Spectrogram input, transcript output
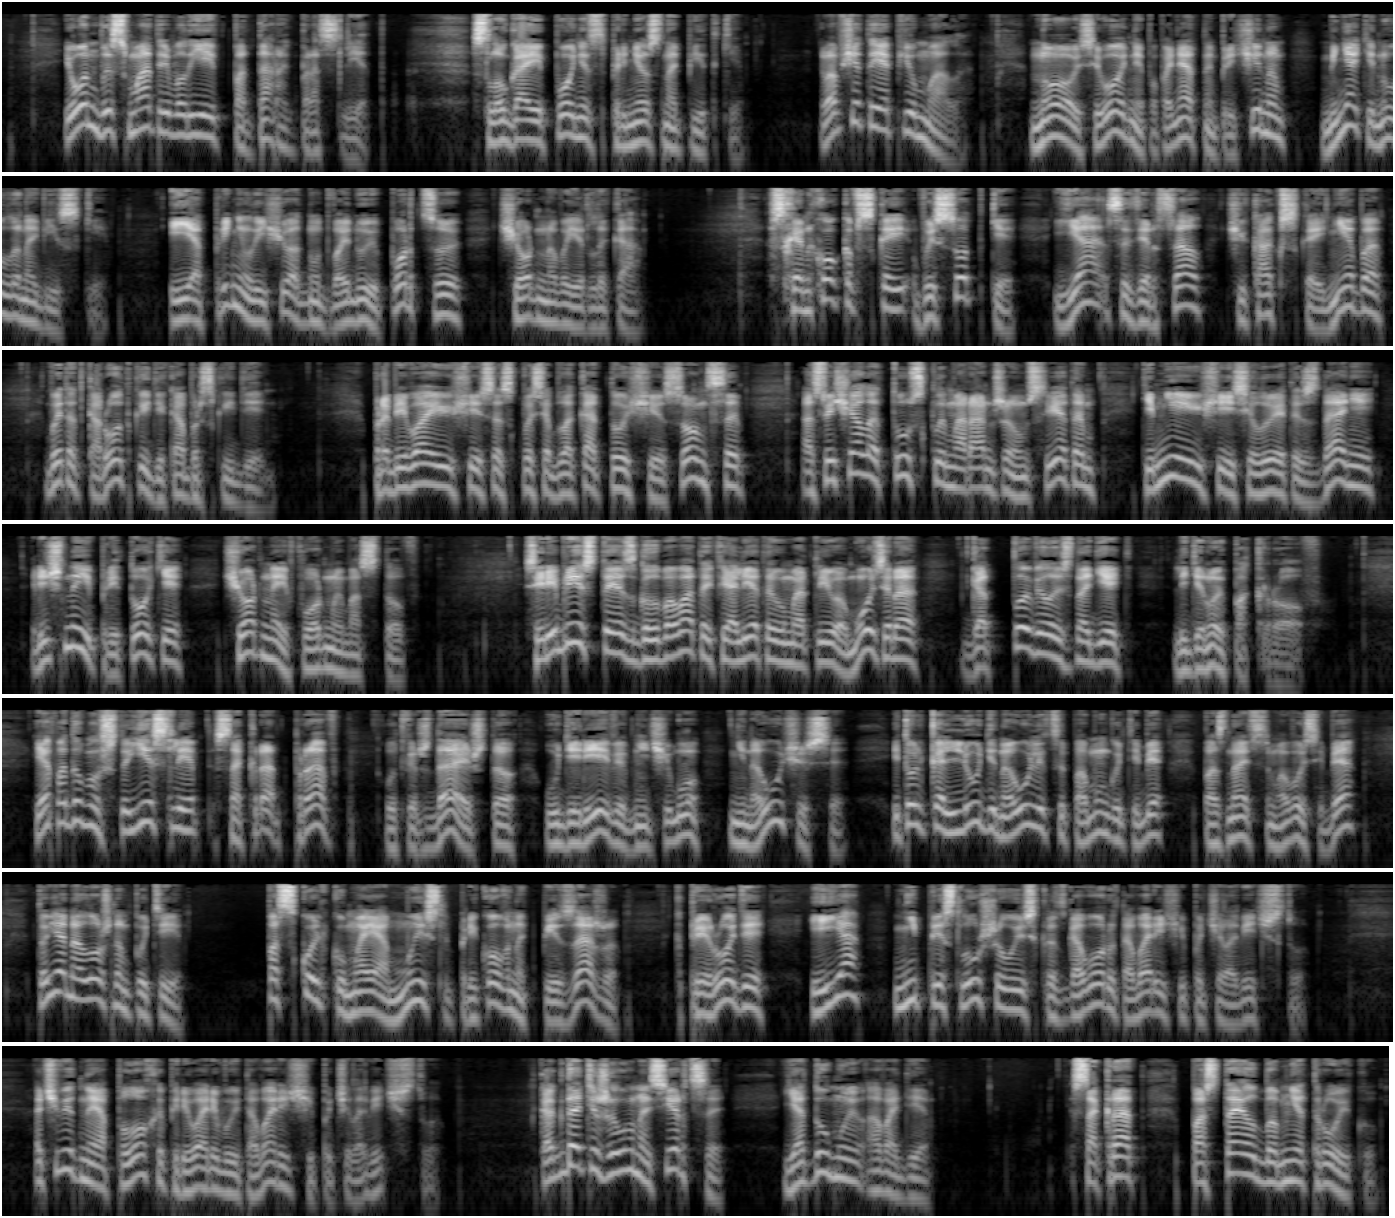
и он высматривал ей в подарок браслет. Слуга-японец принес напитки. Вообще-то я пью мало, но сегодня, по понятным причинам, меня тянуло на виски, и я принял еще одну двойную порцию черного ярлыка. С Хэнхоковской высотки я созерцал чикагское небо в этот короткий декабрьский день. Пробивающееся сквозь облака тощее солнце освещало тусклым оранжевым светом темнеющие силуэты зданий, речные притоки, черные формы мостов. Серебристое с голубовато-фиолетовым отливом озеро готовилось надеть ледяной покров. Я подумал, что если Сократ прав, утверждая, что у деревьев ничему не научишься, и только люди на улице помогут тебе познать самого себя, то я на ложном пути, поскольку моя мысль прикована к пейзажу, к природе, и я не прислушиваюсь к разговору товарищей по человечеству. Очевидно, я плохо перевариваю товарищей по человечеству. Когда тяжело на сердце, я думаю о воде. Сократ поставил бы мне тройку.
